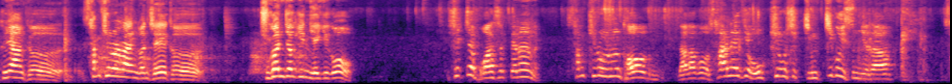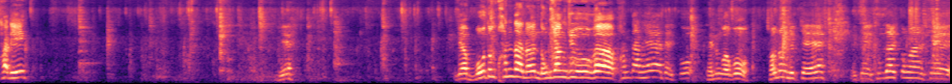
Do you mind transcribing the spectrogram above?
그냥 그 3kg라는 건 제 그 주관적인 얘기고 실제 보았을 때는 3kg는 더 나가고 4 내지 5kg씩 지금 찌고 있습니다. 살이 예. 이제 모든 판단은 농장주가 판단해야 될 거, 되는 거고 저는 이렇게 이렇게 두 달 동안 이렇게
